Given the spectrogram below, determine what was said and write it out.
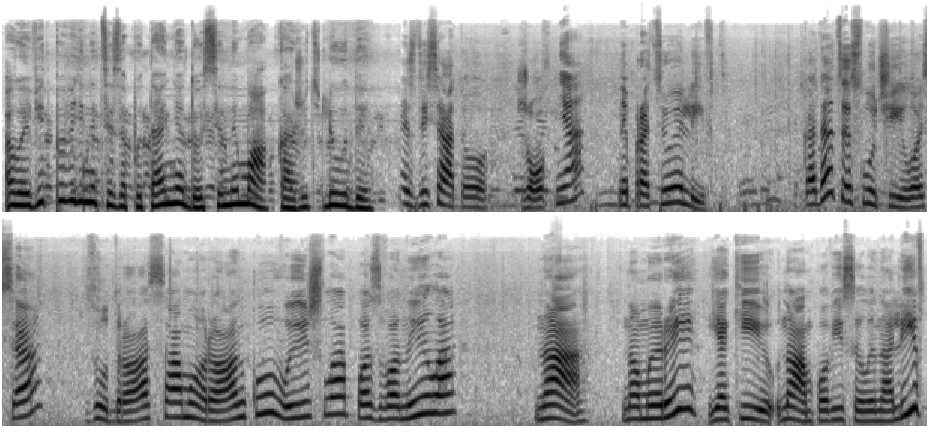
Але відповіді на ці запитання досі нема, кажуть люди. З 10 жовтня не працює ліфт. Коли це случилося, з утра, самого ранку вийшла, позвонила на номери, які нам повісили на ліфт,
